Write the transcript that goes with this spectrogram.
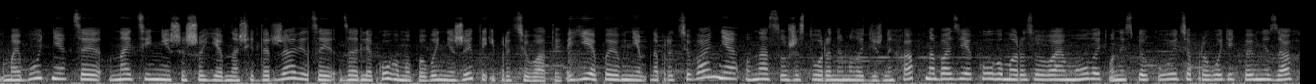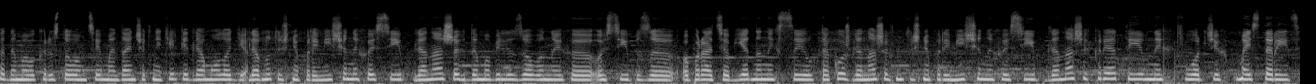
майбутнє, це найцінніше, що є в нашій державі. Це задля кого ми повинні жити і працювати. Є певні напрацювання. У нас вже створений молодіжний хаб, на базі якого ми розвиваємо молодь. Вони спілкуються, проводять певні заходи. Ми використовуємо цей майданчик не тільки для молоді, для внутрішньопереміщених осіб, для наших демобілізованих е, осіб з операції об'єднаних сил, також для наших внутрішньопереміщених осіб, для наших креативних творчих майстериць.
